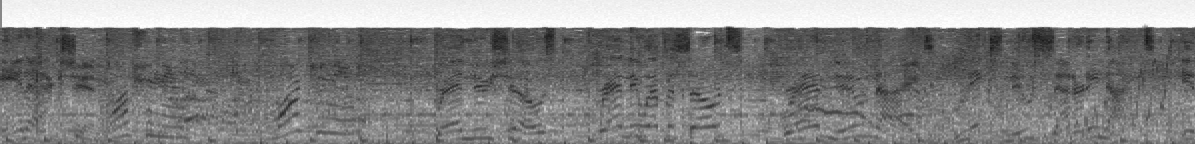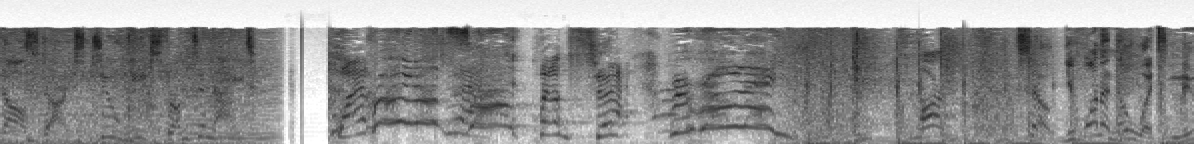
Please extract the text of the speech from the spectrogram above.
in action. Watching you. Watching you. Brand new shows, brand new episodes, brand new night. Nick's new Saturday night. It all starts two weeks from tonight. What? Right on set. We're rolling! Mark. So, you want to know what's new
